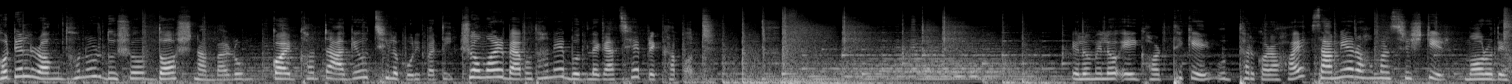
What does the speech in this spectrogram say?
হোটেল রংধনুর দুশো দশ নাম্বার রুম। কয়েক ঘণ্টা আগেও ছিল পরিপাটি। সময়ের ব্যবধানে বদলে গেছে প্রেক্ষাপট। এলোমেলো এই ঘর থেকে উদ্ধার করা হয় সামিয়া রহমান সৃষ্টির মরদেহ।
